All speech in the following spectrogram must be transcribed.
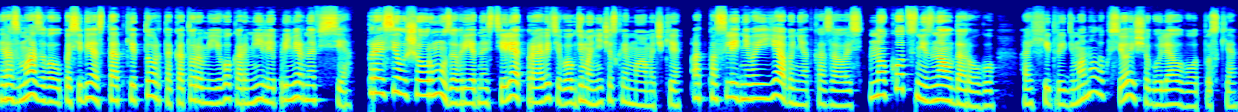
и размазывал по себе остатки торта, которыми его кормили примерно все. Просил шаурму за вредность или отправить его к демонической мамочке. От последнего и я бы не отказалась, но Коц не знал дорогу, а хитрый демонолог все еще гулял в отпуске.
